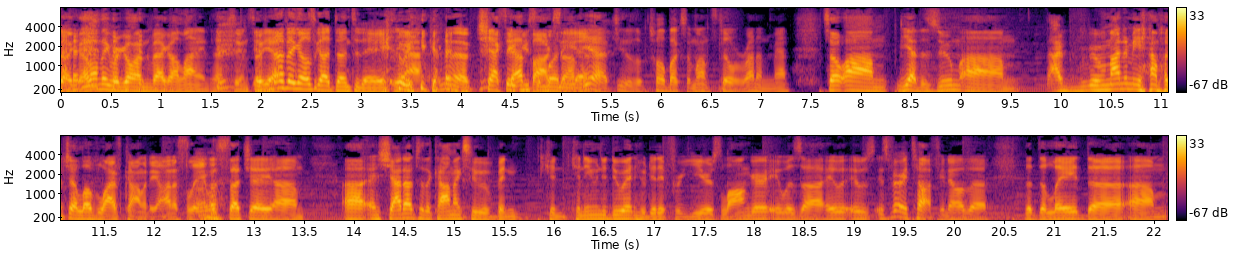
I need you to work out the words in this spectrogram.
okay. I don't think we're going back online anytime soon. So if yeah, nothing else got done today, yeah, we I'm gonna check that box money, up. yeah. Yeah, Jesus, twelve bucks a month still running, man. So um, yeah, the Zoom um, I it reminded me how much I love live comedy. Honestly, it was such a um, uh, and shout out to the comics who have been con- continuing to do it, and who did it for years longer. It was uh, it, it was it's very tough. You know, the the delayed the um,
